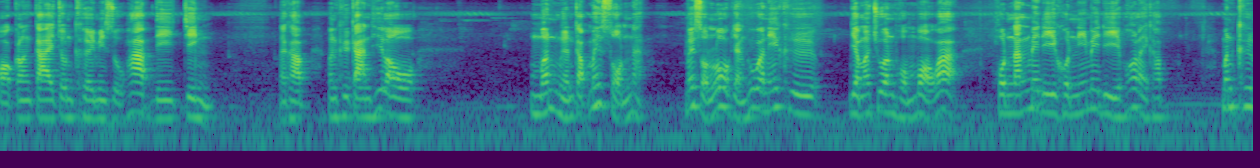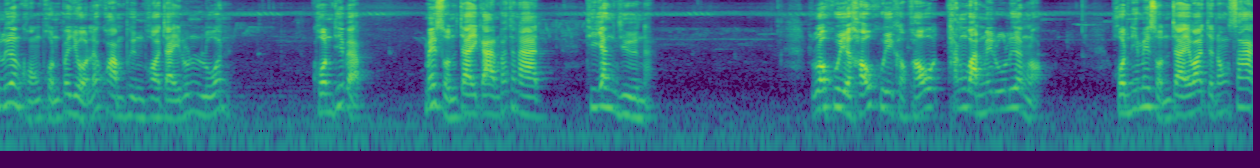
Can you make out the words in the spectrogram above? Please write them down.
ออกกำลังกายจนเคยมีสุขภาพดีจริงนะครับ มันคือการที่เรา มันเหมือนกับไม่สนน่ะ ไม่สนโลกอย่างทุกวันนี้คือ อย่ามาชวนผมบอกว่าคนนั้นไม่ดีคนนี้ไม่ดีเพราะอะไรครับ มันคือเรื่องของผลประโยชน์และความพึงพอใจรุ่นล้วน คนที่แบบไม่สนใจการพัฒนาที่ยั่งยืนอะ เราคุยกับเขาคุยกับเขาทั้งวันไม่รู้เรื่องหรอก คนที่ไม่สนใจว่าจะต้องสร้าง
